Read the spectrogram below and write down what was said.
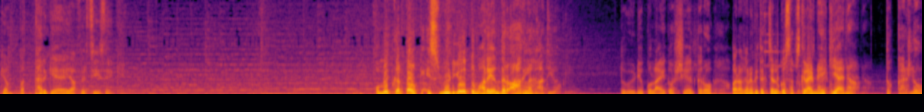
कि हम पत्थर के हैं या फिर शीशे के उम्मीद करता हूँ कि इस वीडियो ने तुम्हारे अंदर आग लगा दी होगी। तो वीडियो को लाइक और शेयर करो, और अगर अभी तक चैनल को सब्सक्राइब नहीं किया है ना तो कर लो,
